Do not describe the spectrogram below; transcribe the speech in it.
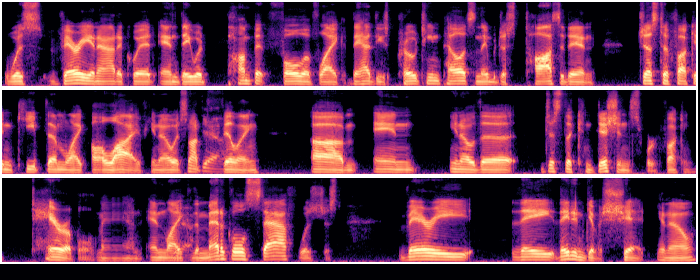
was very inadequate, and they would pump it full of like they had these protein pellets, and they would just toss it in just to fucking keep them like alive. You know, it's not Yeah. filling. Um, and you know the just the conditions were fucking terrible, man. And like Yeah. the medical staff was just very they they didn't give a shit, you know.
